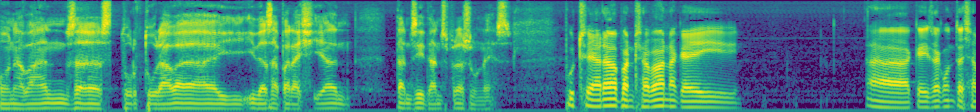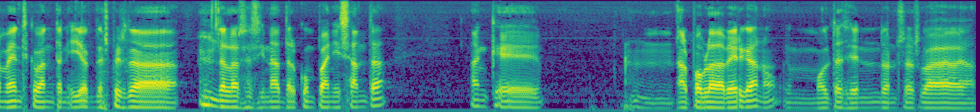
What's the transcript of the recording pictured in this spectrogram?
on abans es torturava i, i desapareixien tants i tants presoners. Potser ara pensava en aquell, eh, aquells aconteixements que van tenir lloc després de, de l'assassinat del company Santa, en què mm, al poble de Berga no? Molta gent doncs, es, va,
